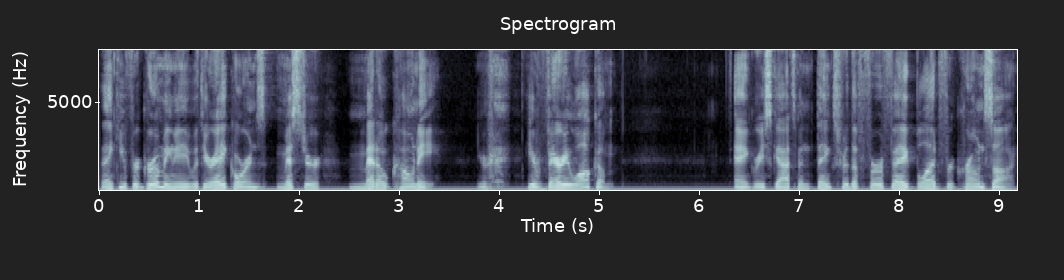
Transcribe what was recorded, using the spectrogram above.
thank you for grooming me with your acorns, Mr. Meadowconey. You're, you're very welcome. Angry Scotsman, thanks for the Furfag Blood for Crone song.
